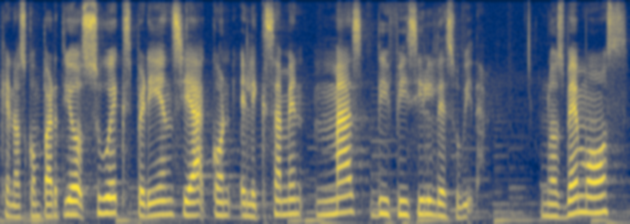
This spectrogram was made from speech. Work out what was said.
que nos compartió su experiencia con el examen más difícil de su vida. Nos vemos.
